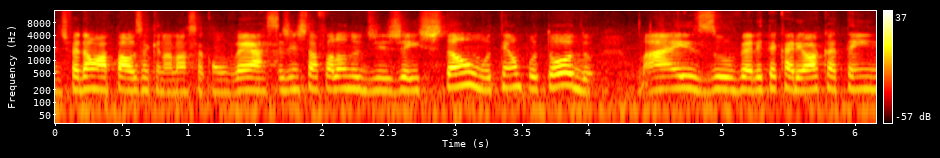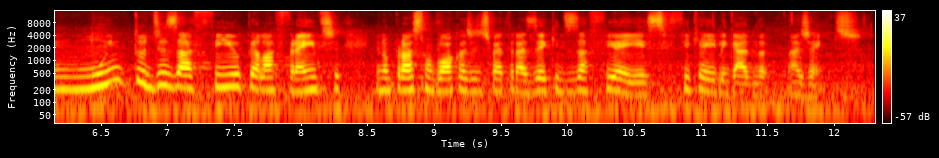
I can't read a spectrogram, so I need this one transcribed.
A gente vai dar uma pausa aqui na nossa conversa. A gente está falando de gestão o tempo todo, mas o VLT Carioca tem muito desafio pela frente e no próximo bloco a gente vai trazer que desafio é esse. Fique aí ligado na gente.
